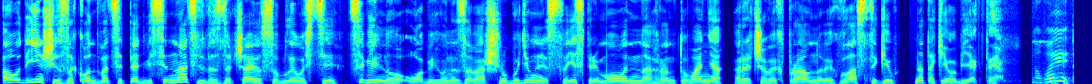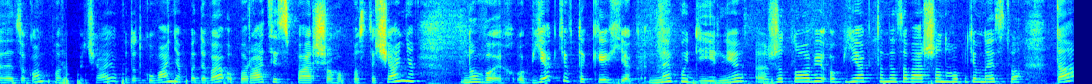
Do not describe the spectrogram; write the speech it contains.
А от інший закон 2518 визначає особливості цивільного обігу незавершеного будівництва і спрямований на гарантування речових прав нових власників на такі об'єкти. Новий е, закон передбачає оподаткування ПДВ операцій з першого постачання нових об'єктів, таких як неподільні е, житлові об'єкти незавершеного будівництва та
